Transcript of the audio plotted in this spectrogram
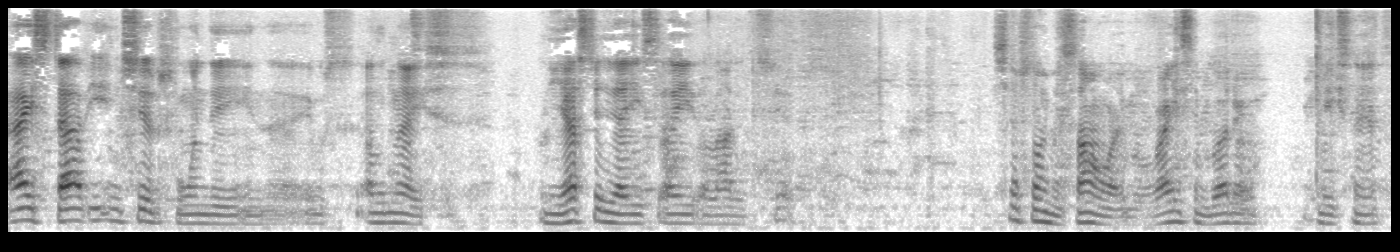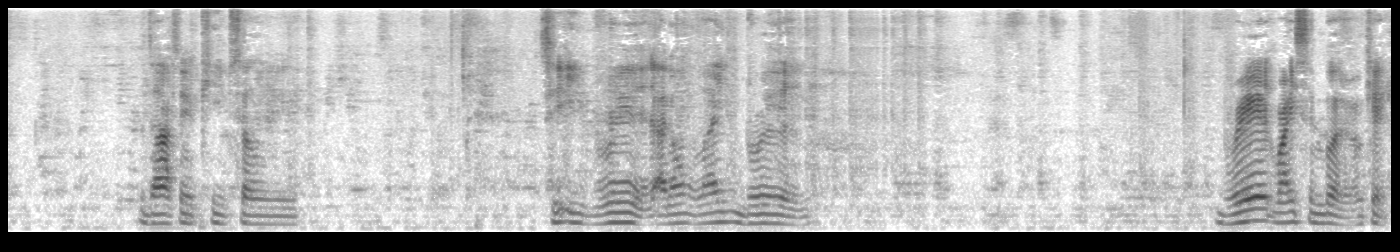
I stopped eating chips one day, and uh, it was I look nice. Yesterday, I ate, I ate a lot of chips. Chips don't even sound right, but rice and butter makes sense. The doctor keeps telling me to eat bread. I don't like bread. Bread, rice, and butter. Okay.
